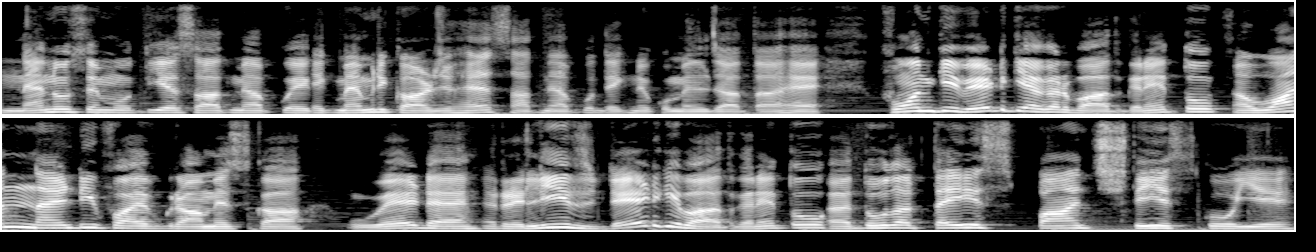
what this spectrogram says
nano SIM होती है। साथ में आपको एक, एक मेमोरी कार्ड जो है साथ में आपको देखने को मिल जाता है। फ़ोन की वेट की अगर बात करें तो 195 ग्राम इसका वेट है। रिलीज़ डेट की बात करें तो दो हज़ार तेईस को ये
